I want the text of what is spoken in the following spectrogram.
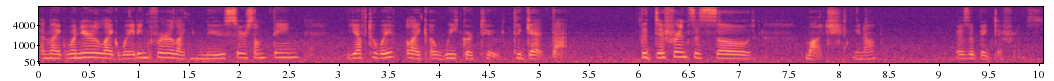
And like when you're like waiting for like news or something, you have to wait like a week or two to get that. The difference is so much, you know? There's a big difference.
